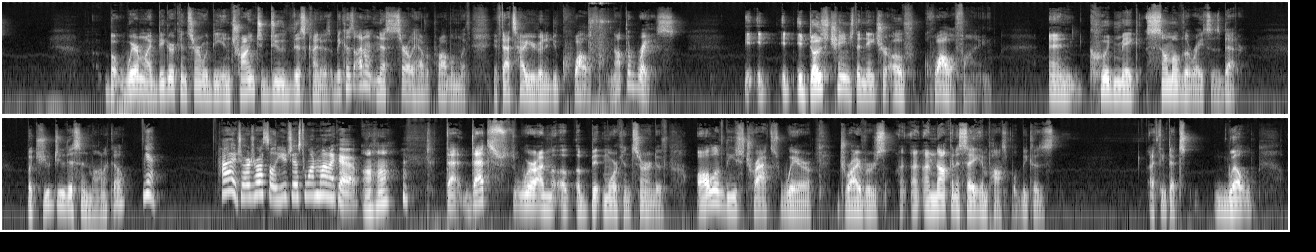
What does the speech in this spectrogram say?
But where my bigger concern would be in trying to do this kind of because I don't necessarily have a problem with if that's how you're going to do qualifying, not the race. It it, it, it does change the nature of qualifying and could make some of the races better. But you do this in Monaco? Yeah. Hi, George Russell. You just won Monaco. Uh huh. that that's where I'm a, a bit more concerned of all of these tracks where drivers. I, I'm not going to say impossible because I think that's well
